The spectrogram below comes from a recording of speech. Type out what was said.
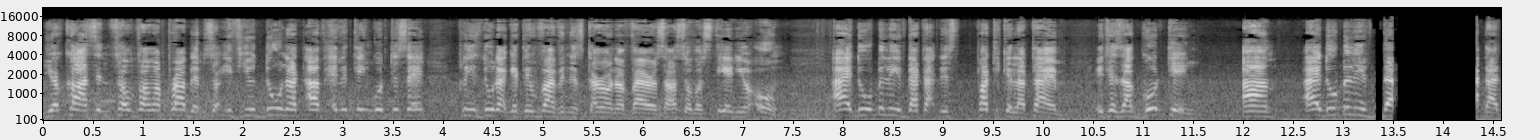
You're causing some form of problem. So if you do not have anything good to say, please do not get involved in this coronavirus Also, stay in your home. I do believe that at this particular time, it is a good thing. Um, I do believe that that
